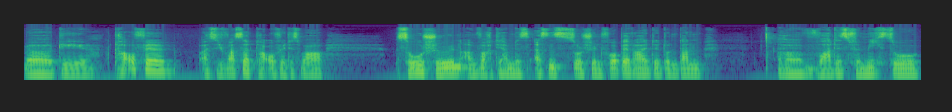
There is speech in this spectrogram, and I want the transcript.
äh, die Taufe, also die Wassertaufe, das war so schön, einfach, die haben das erstens so schön vorbereitet und dann äh, war das für mich so,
